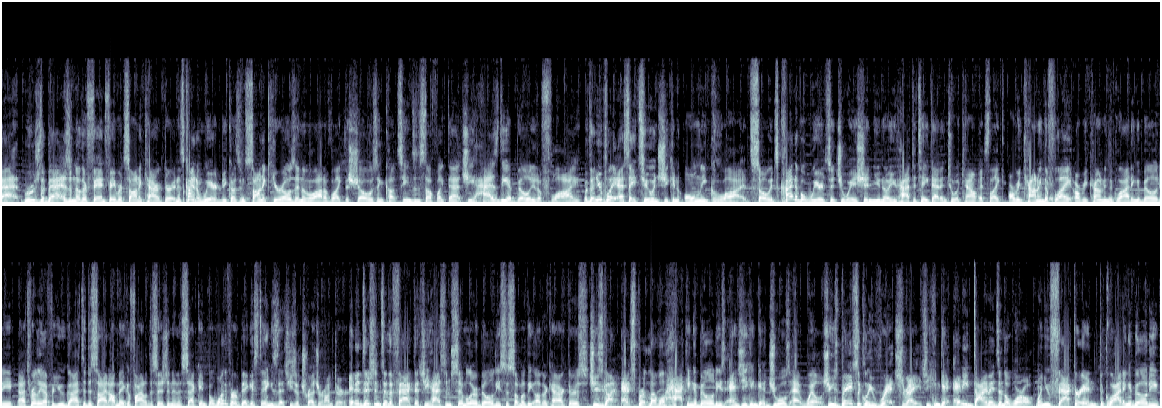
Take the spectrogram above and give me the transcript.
Bat. Rouge the Bat is another fan favorite Sonic character, and it's kind of weird because in Sonic Heroes and in a lot of like the shows and cutscenes and stuff like that, she has the ability to fly, but then you play SA2 and she can only glide. So it's kind of a weird situation. You know, you have to take that into account. It's like, are we counting the flight? Are we counting the gliding ability? That's really up for you guys to decide. I'll make a final decision in a second, but one of her biggest things is that she's a treasure hunter. In addition to the fact that she has some similar abilities to some of the other characters, she's got expert level hacking abilities and she can get jewels at will. She's basically rich, right? She can get any diamonds in the world. When you factor in the gliding ability,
